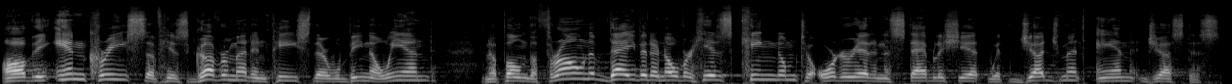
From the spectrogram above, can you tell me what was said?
Of the increase of his government and peace, there will be no end and upon the throne of David and over his kingdom to order it and establish it with judgment and justice.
